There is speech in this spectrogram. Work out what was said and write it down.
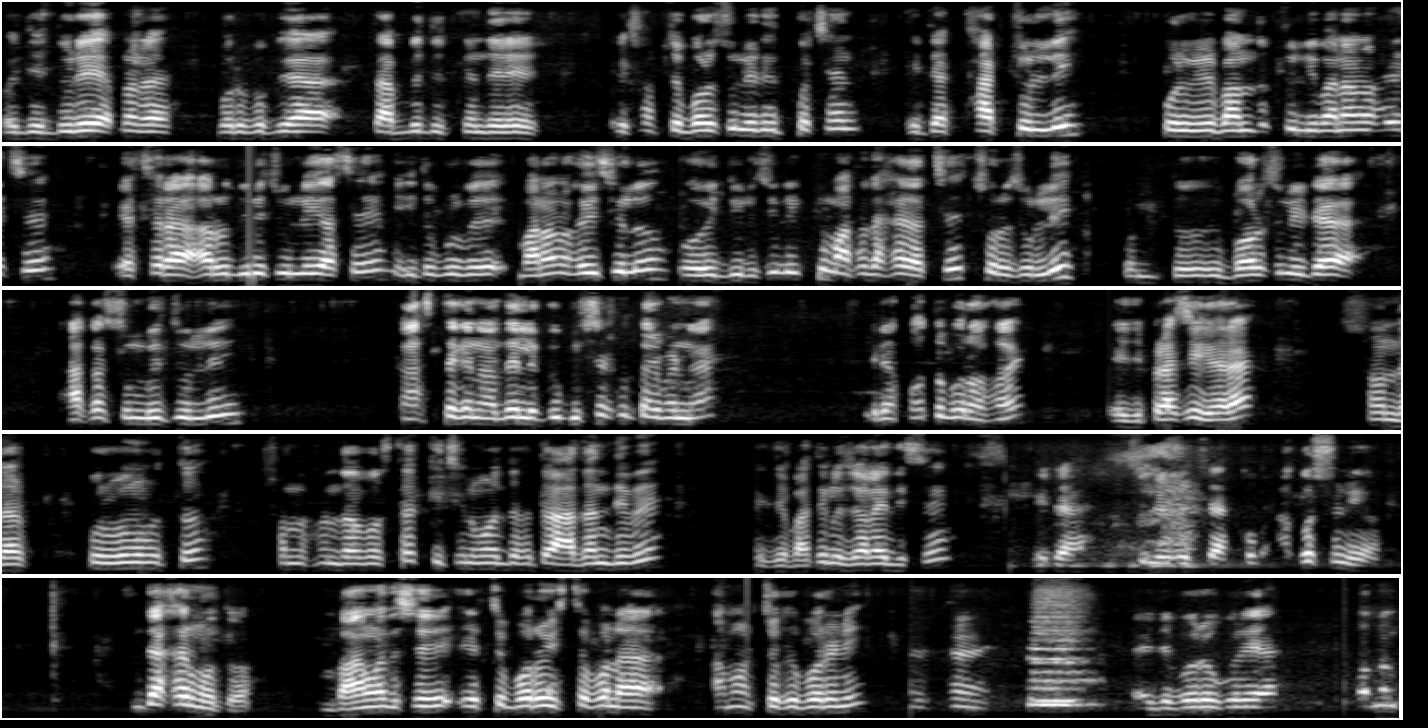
ওই যে দূরে আপনারা বরবুকিয়া তাপবিদ্যুৎ কেন্দ্রের এই সবচেয়ে বড় চুল্লি দেখতে পাচ্ছেন, এটা থার্ড চুল্লি। পরিবেশ বান্ধব চুল্লি বানানো হয়েছে। এছাড়া আরও দুটি চুল্লি আছে, ইতিপূর্বে বানানো হয়েছিল। ওই দুটি চুল্লি একটু মাথা দেখা যাচ্ছে, ছোট চুল্লি। কিন্তু বড় চুল্লিটা আকাশচুম্বী চুল্লি। কাছ থেকে না দিলে কেউ বিশ্বাস করতে পারবেন না। এটা কত বড় হয়? এই যে প্রাচীর ঘেরা, সন্ধ্যার পূর্ব মুহূর্ত, সন্ধ্যা সন্ধ্যা অবস্থা, কিছুর মধ্যে হয়তো আদান দিবে, এই যে বাতিগুলো জ্বালাই দিছে। এটা চুলের হচ্ছে খুব আকর্ষণীয়, দেখার মতো। বাংলাদেশে এর চেয়ে বড় স্থাপনা আমার চোখে পড়েনি। হ্যাঁ এই যে বড় করে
